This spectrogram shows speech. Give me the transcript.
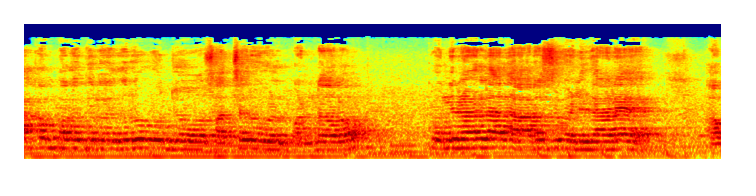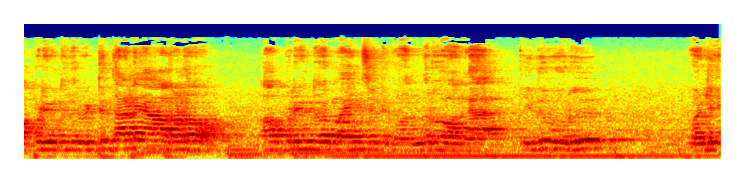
அக்கம் பக்கத்தில் இருக்கிறவங்க கொஞ்சம் சச்சரவுகள் பண்ணாலும் கொஞ்ச நாளில் அது அரசு வழிதானே? அப்படின்றத விட்டு தானே ஆகணும். அப்படின்ற மைண்ட் செட்டுக்கு வந்துடுவாங்க இது ஒரு வழி.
